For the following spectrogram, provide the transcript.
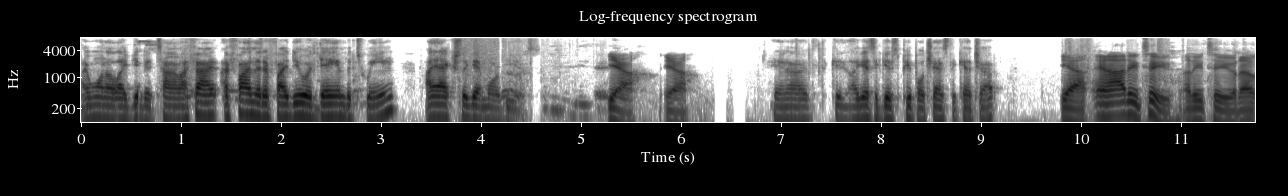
I want to like give it time. I find I find that if I do a day in between, I actually get more views. Yeah. Yeah. You know, I guess it gives people a chance to catch up. Yeah, and I do too. I do too. And I,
